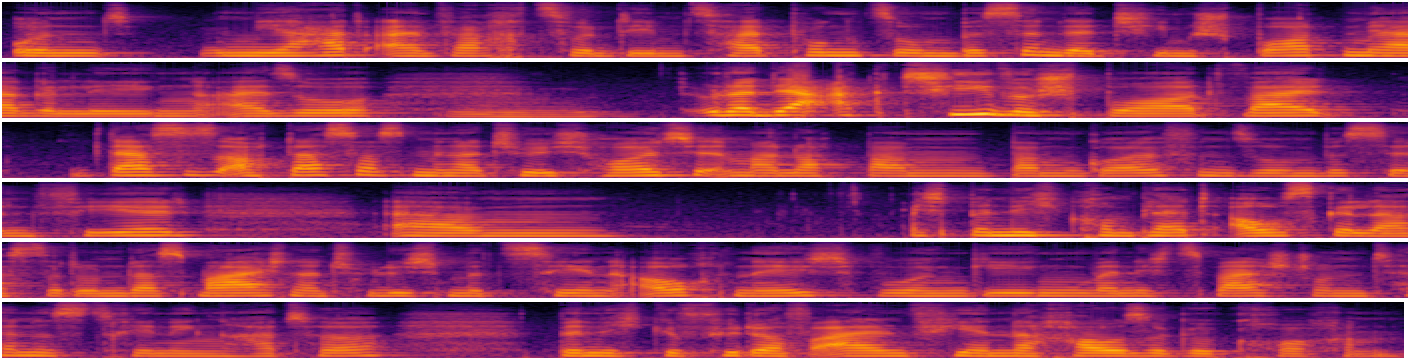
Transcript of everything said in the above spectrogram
und mir hat einfach zu dem Zeitpunkt so ein bisschen der Teamsport mehr gelegen. Also, oder der aktive Sport, weil das ist auch das, was mir natürlich heute immer noch beim, beim Golfen so ein bisschen fehlt. Ähm, ich bin nicht komplett ausgelastet und das war ich natürlich mit zehn auch nicht. Wohingegen, wenn ich zwei Stunden Tennistraining hatte, bin ich gefühlt auf allen Vieren nach Hause gekrochen.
